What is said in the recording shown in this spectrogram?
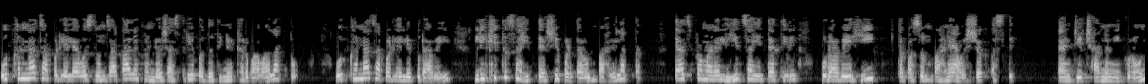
उत्खननात सापडलेल्या वस्तूंचा कालखंड शास्त्रीय पद्धतीने ठरवावा लागतो. उत्खननात सापडलेले पुरावे लिखित साहित्याशी पडताळून पाहावे लागतात. त्याचप्रमाणे लिहित साहित्यातील पुरावेही तपासून पाहणे आवश्यक असते. त्यांची छाननी करून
